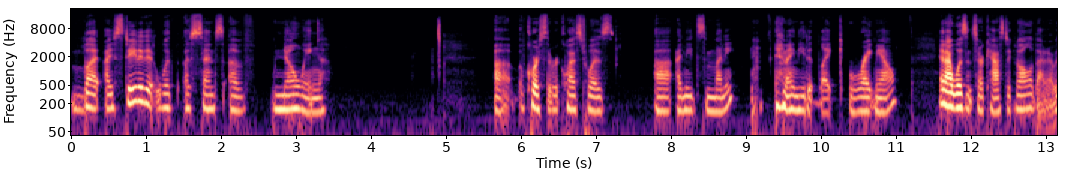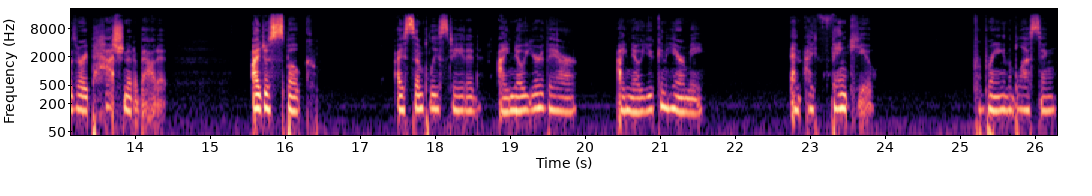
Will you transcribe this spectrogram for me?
but I stated it with a sense of knowing uh, of course, the request was, uh, I need some money and I need it like right now. And I wasn't sarcastic at all about it. I was very passionate about it. I just spoke. I simply stated, I know you're there. I know you can hear me. And I thank you for bringing the blessing.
